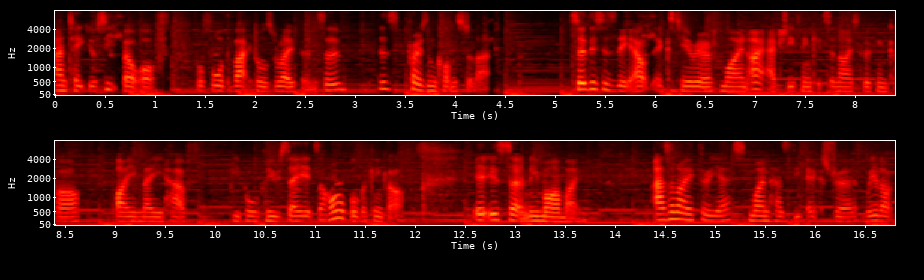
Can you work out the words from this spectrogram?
and take your seatbelt off before the back doors will open, so there's pros and cons to that. So this is the out exterior of mine. I actually think it's a nice looking car. I may have people who say it's a horrible looking car. It is certainly Marmite. As an i3S, mine has the extra wheel arch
